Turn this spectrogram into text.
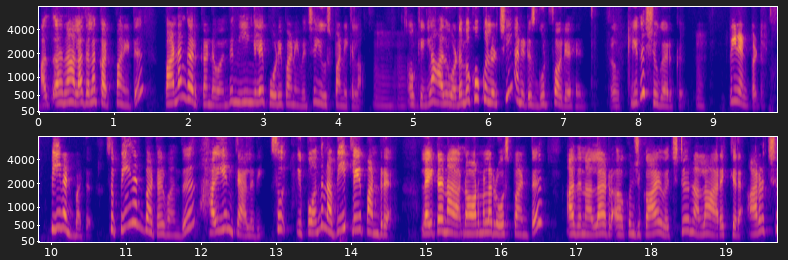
அது- அதனால அதெல்லாம் கட் பண்ணிட்டு பனங்கற்கண்டை வந்து நீங்களே பொடி பண்ணி வச்சு யூஸ் பண்ணிக்கலாம். ஓகேங்களா? அது. உடம்புக்கும் குளிர்ச்சி and it is good for your health இது சுகருக்கு peanut butter peanut butter so peanut butter வந்து ஹை இன் கேலரி ஸோ இப்போ வந்து நான் வீட்லயே பண்ணுறேன் லைட்டாக நான் நார்மலாக ரோஸ்ட் பண்ணிட்டு அதை நல்லா கொஞ்சம் காய வச்சுட்டு நல்லா அரைக்கிறேன். அரைச்சு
